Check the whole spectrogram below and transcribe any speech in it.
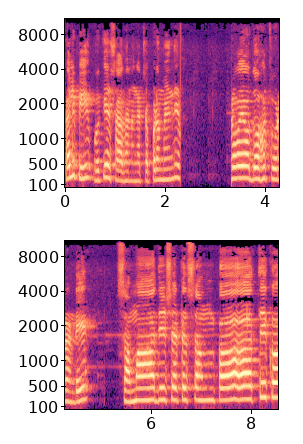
కలిపి ఒకే సాధనంగా చెప్పడమైంది ఇరవయో దోహ చూడండి సమాధి షట్ సంపాతికో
